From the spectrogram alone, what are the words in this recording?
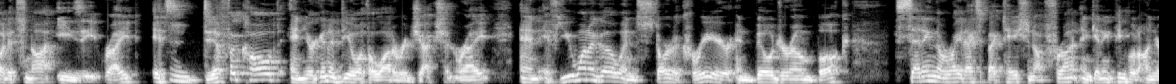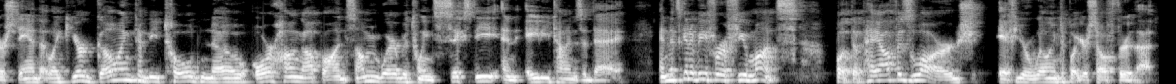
but it's not easy, right? It's mm. difficult and you're going to deal with a lot of rejection, right? And if you want to go and start a career and build your own book, setting the right expectation up front and getting people to understand that like you're going to be told no or hung up on somewhere between 60 and 80 times a day. And it's going to be for a few months, but the payoff is large if you're willing to put yourself through that.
